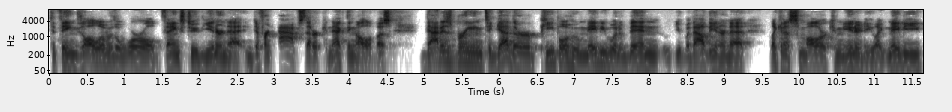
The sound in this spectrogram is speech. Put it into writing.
to things all over the world, thanks to the internet and different apps that are connecting all of us, that is bringing together people who maybe would have been without the internet, like in a smaller community. Like maybe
